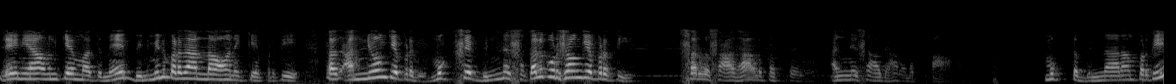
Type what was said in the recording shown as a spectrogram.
लेकिन यहाँ उनके मत में भिन्न भिन्न प्रधान न होने के प्रति तद अन्यों के प्रति, मुक्त से भिन्न सकल पुरुषों के प्रति सर्वसाधारण तत्व अन्य साधारण मुक्त भिन्ना नाम प्रति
